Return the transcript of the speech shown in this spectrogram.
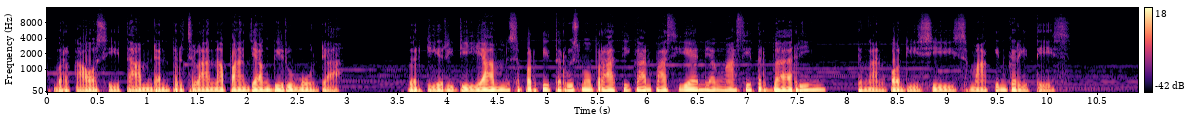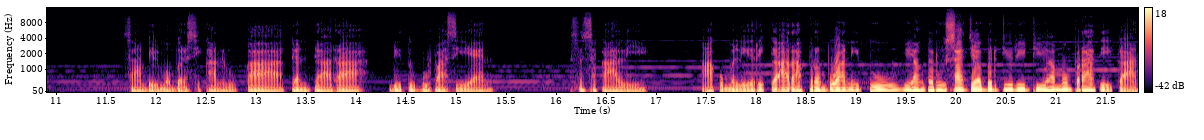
berkaos hitam dan bercelana panjang biru muda. Berdiri diam seperti terus memperhatikan pasien yang masih terbaring dengan kondisi semakin kritis. Sambil membersihkan luka dan darah di tubuh pasien, sesekali aku melirik ke arah perempuan itu yang terus saja berdiri diam memperhatikan.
